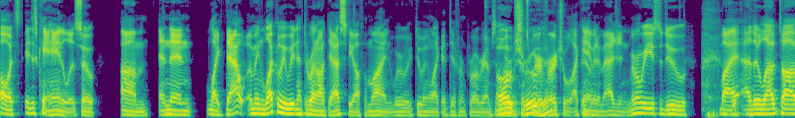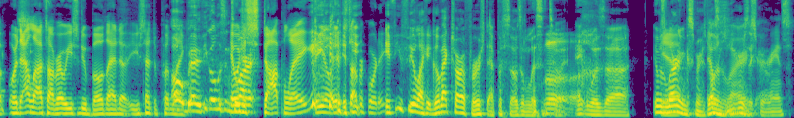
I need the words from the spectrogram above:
oh it's it just can't handle it so um and then like that i mean luckily we didn't have to run audacity off of mine we were doing like a different program since, Oh, we, were, since we were yeah. virtual i can't Yeah. even imagine remember we used to do my other laptop or that laptop right we used to do both i had to you to have to put oh man, if you go listen it to would our, just stop playing You know, if stop you- recording if you feel like it, go back to our first episodes and listen to it. It was uh, it was a Yeah. learning experience. it That was a learning ago. experience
